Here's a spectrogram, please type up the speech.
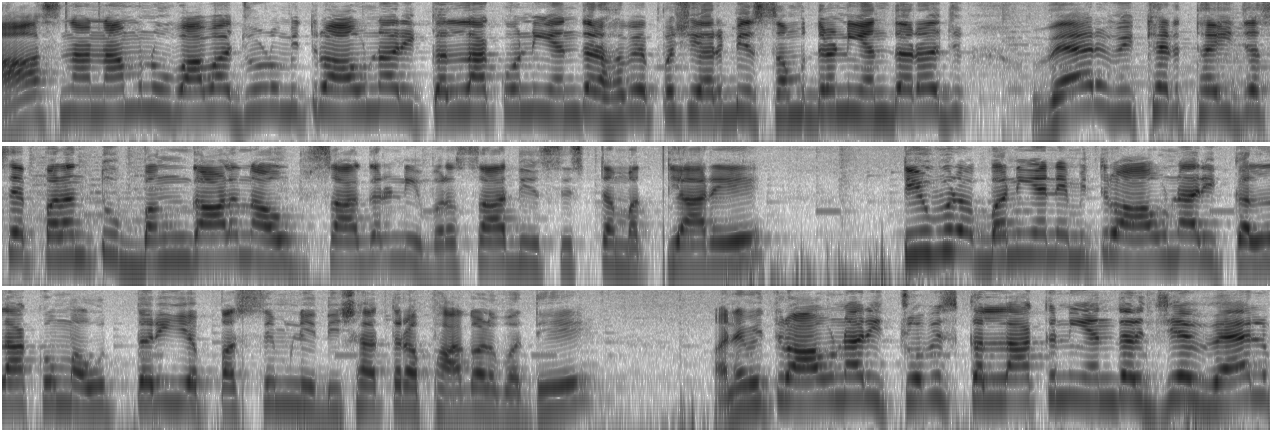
આસના નામનું વાવાઝોડું મિત્રો આવનારી કલાકોની અંદર, હવે પછી અરબી સમુદ્રની અંદર જ વેર વિખેર થઈ જશે, પરંતુ બંગાળના ઉપસાગરની વરસાદી સિસ્ટમ અત્યારે તીવ્ર બની અને મિત્રો આવનારી કલાકોમાં ઉત્તરીય પશ્ચિમની દિશા તરફ આગળ વધે. અને મિત્રો આવનારી ચોવીસ કલાકની અંદર જે વેલ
